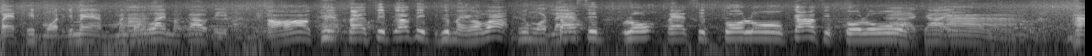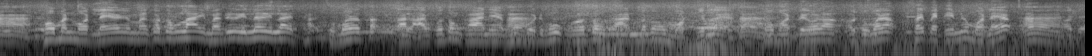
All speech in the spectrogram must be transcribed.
80 หมดใช่ไหมมันต้องอ่าไล่มา 90 อ๋อคือ 80 90 คือหมายความว่าคือหมดแล้ว 80 โล 80 ตัวโล 90 ตัวโลอ่าใช่ อ่าฮะ พอมันหมดแล้วมันก็ต้องไล่มาเรื่อยๆไล่สมมติว่าตลาดก็ต้องการเนี่ยผู้อ่าบริโภคก็ต้องการมันต้องหมดใช่ไหมอ่าพอหมดเร็วแล้วเอาถูกไหมล่ะไซส์80นี่หมดแล้วอ่าเอาแต่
